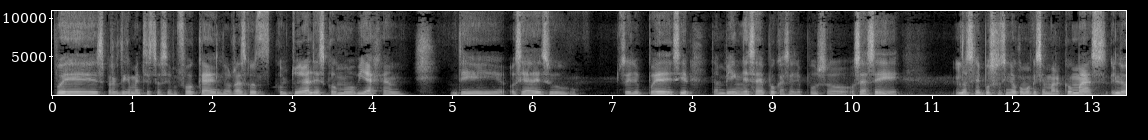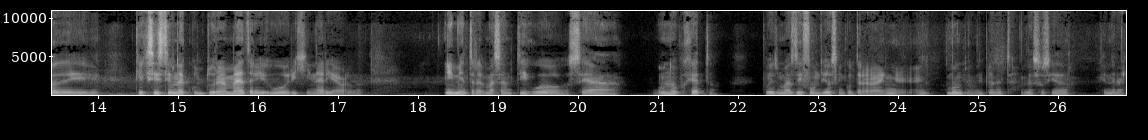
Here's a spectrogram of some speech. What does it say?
Pues prácticamente esto se enfoca en los rasgos culturales, cómo viajan de, o sea, de su, se le puede decir, también en esa época se le puso, o sea, se, no se le puso, sino como que se marcó más lo de que existe una cultura madre u originaria, ¿verdad? Y mientras más antiguo sea un objeto, pues más difundido se encontrará en el mundo, en el planeta, en la sociedad general.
